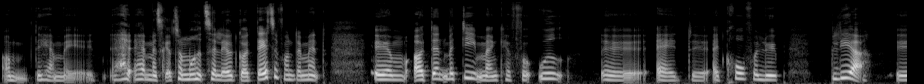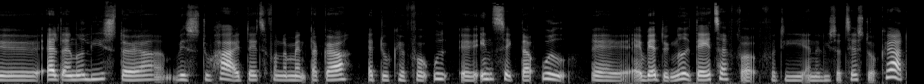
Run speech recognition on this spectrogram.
om det her med, at man skal tage mod til at lave et godt datafundament. Øhm, og den værdi, man kan få ud øh, af et, øh, et krogforløb, bliver øh, alt andet lige større, hvis du har et datafundament, der gør, at du kan få ud, øh, indsigter ud øh, ved at dykke ned i data for, for de analyser og test, du har kørt,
